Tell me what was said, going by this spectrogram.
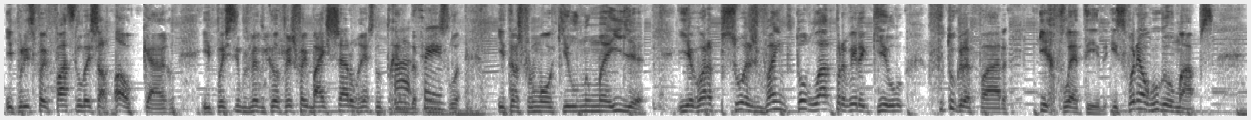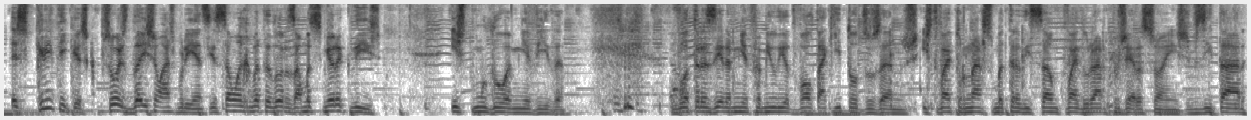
e por isso foi fácil deixar lá o carro e depois simplesmente o que ele fez foi baixar o resto do terreno Ah, da sim. península e transformou aquilo numa ilha. E agora pessoas vêm de todo lado para ver aquilo, fotografar e refletir. E se forem ao Google Maps, as críticas que pessoas deixam à experiência são arrebatadoras. Há uma senhora que diz: Isto mudou a minha vida. Vou trazer a minha família de volta aqui todos os anos. Isto vai tornar-se uma tradição que vai durar por gerações. Visitar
